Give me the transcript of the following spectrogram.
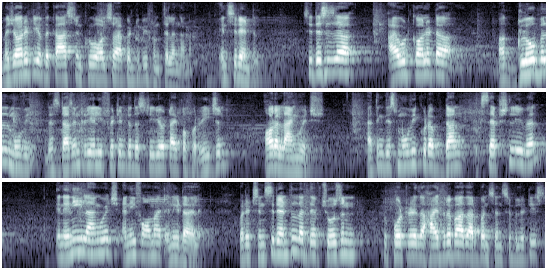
majority of the cast and crew also happen to be from Telangana. Incidental. See, this is a, I would call it a, a global movie. This doesn't really fit into the stereotype of a region or a language. I think this movie could have done exceptionally well in any language, any format, any dialect. But it's incidental that they've chosen to portray the Hyderabad urban sensibilities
